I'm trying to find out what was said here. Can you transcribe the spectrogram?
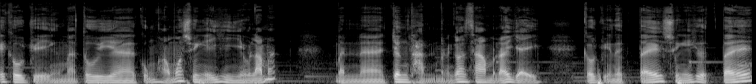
cái câu chuyện mà tôi à, cũng không có suy nghĩ gì nhiều lắm á. Mình à, chân thành mình có sao mà nói vậy. Câu chuyện thực tế suy nghĩ thực tế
